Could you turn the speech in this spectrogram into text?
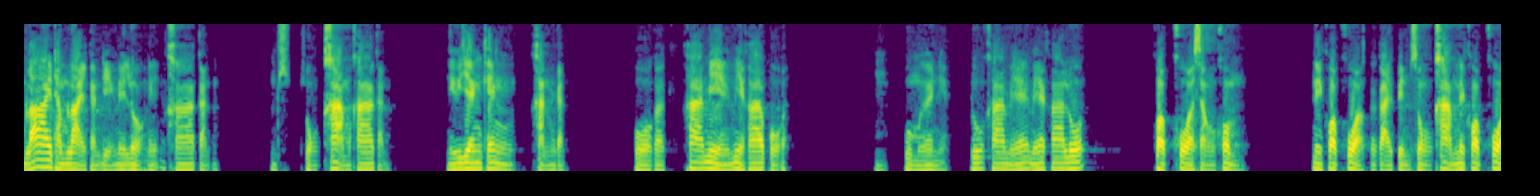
ำร้ายทำลายกันเองในโลกนี้ฆ่ากันส่งข้ามฆ่ากันนิ้วแย่งแข่งขันกันโผกับฆ่าเมียเมียฆ่าโผผู้เมือเนี่ยลูกฆ่าแม่แม่ฆ่าลูก ครอบครัวสังคม ในครอบครัวก็กลายเป็นสงครามในครอบครัว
